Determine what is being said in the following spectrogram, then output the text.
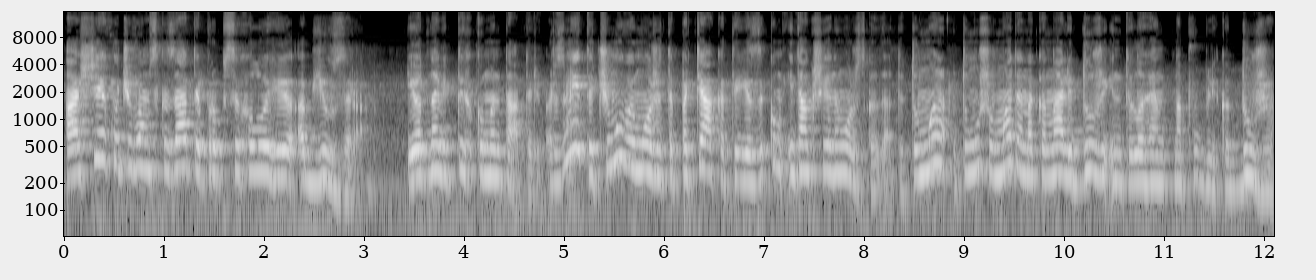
А ще я хочу вам сказати про психологію аб'юзера. І от навіть тих коментаторів. Розумієте, чому ви можете потякати язиком, інакше я не можу сказати. Тому, тому що в мене на каналі дуже інтелігентна публіка, дуже.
